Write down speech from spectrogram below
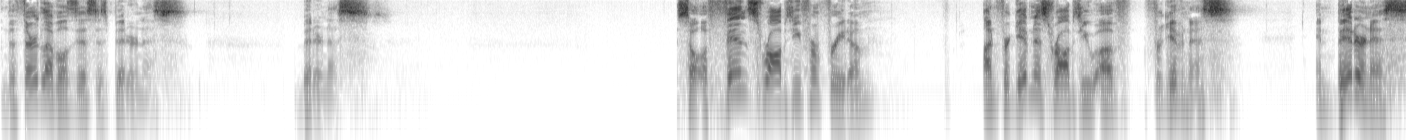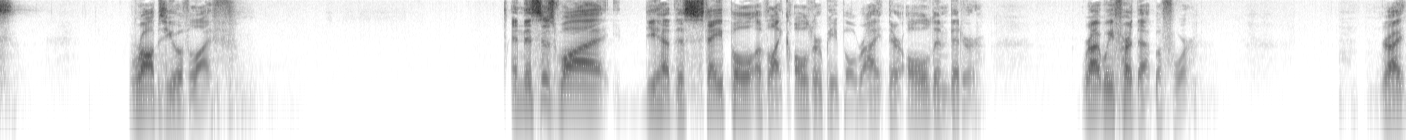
The third level is this is bitterness. Bitterness. So offense robs you from freedom. Unforgiveness robs you of forgiveness. And bitterness robs you of life. And this is why you have this staple of like older people, right? They're old and bitter. Right? We've heard that before. Right?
